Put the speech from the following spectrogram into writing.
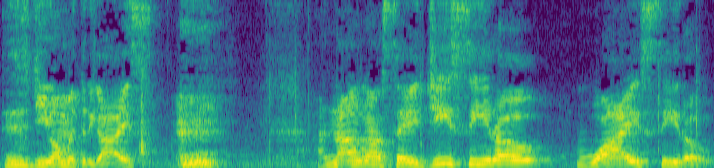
This is geometry, guys. and now I'm gonna say G0, Y0.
